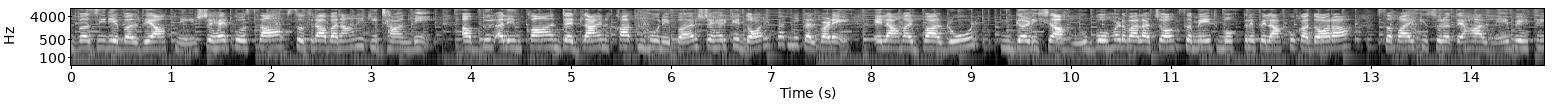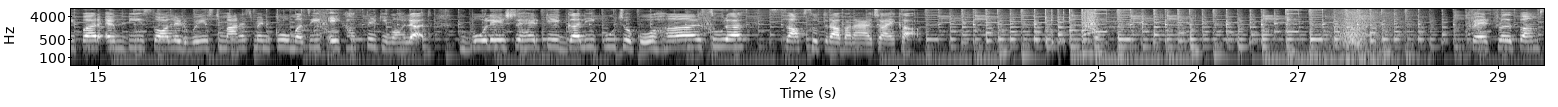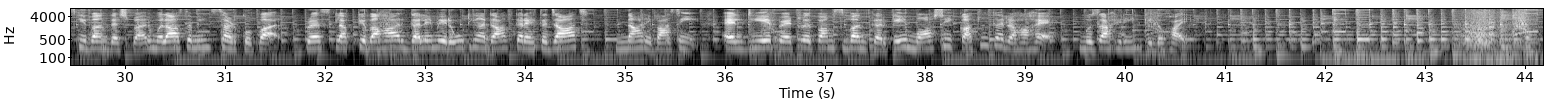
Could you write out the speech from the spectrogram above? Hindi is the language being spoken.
वज़ीर बल्दियात ने शहर को साफ़ सुथरा बनाने की ठान ली अब्दुल अलीम खान डेडलाइन खत्म होने पर शहर के दौरे पर निकल पड़े। इलामा इकबाल रोड गड़ी शाहू बोहड़वाला चौक समेत मुख्तलिफ़ इलाकों का दौरा। सफ़ाई की सूरत हाल में बेहतरी पर एमडी सॉलिड वेस्ट मैनेजमेंट को मजीद एक हफ़्ते की मोहलत। बोले शहर के गली कूचों को हर सूरत साफ़ सुथरा बनाया जाएगा। पेट्रोल पंप्स की बंदिश पर मुलाजमीन सड़कों पर। प्रेस क्लब के बाहर गले में रोटियाँ डालकर एहतजाज, नारेबाजी। एलडीए पेट्रोल पंप्स बंद करके मौसी कत्ल कर रहा है, मुजाहरीन की दुहाई।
